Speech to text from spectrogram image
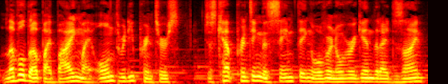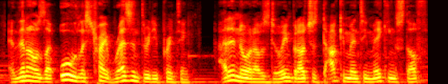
Leveled up by buying my own 3D printers, just kept printing the same thing over and over again that I designed. And then I was like, ooh, let's try resin 3D printing. I didn't know what I was doing, but I was just documenting making stuff.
